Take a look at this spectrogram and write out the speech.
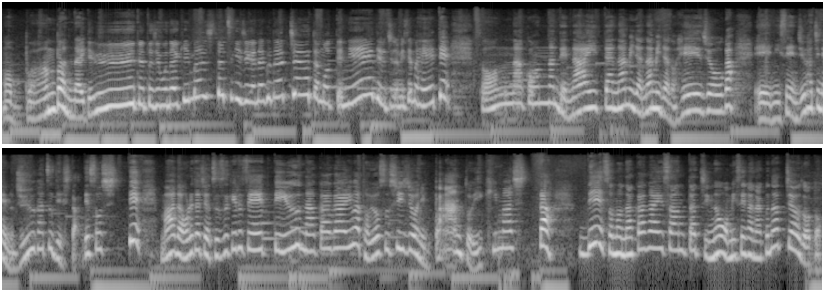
もうバンバン泣いてうーって私も泣きました。築地がなくなっちゃうと思ってね。でうちの店も閉店。そそんなこんなんで泣いた涙涙の平常が、えー、2018年の10月でした。で、そして、まだ俺たちは続けるぜっていう仲買は豊洲市場にバーンと行きました。で、その仲買さんたちのお店がなくなっちゃうぞと。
